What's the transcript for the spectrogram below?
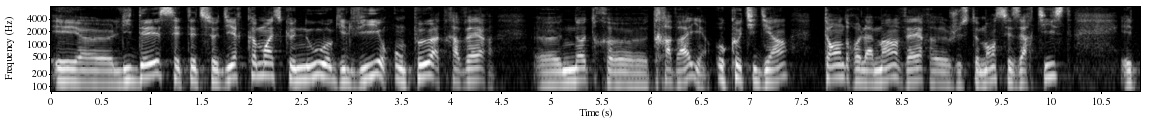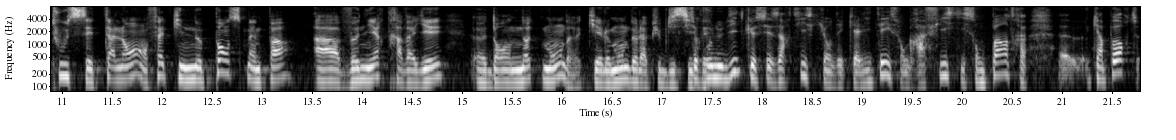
Et l'idée, c'était de se dire comment est-ce que nous, au Guilvy, on peut, à travers notre travail au quotidien, tendre la main vers justement ces artistes et tous ces talents, en fait, qui ne pensent même pas à venir travailler euh, dans notre monde, qui est le monde de la publicité. Vous nous dites que ces artistes qui ont des qualités, ils sont graphistes, ils sont peintres, euh, qu'importe,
